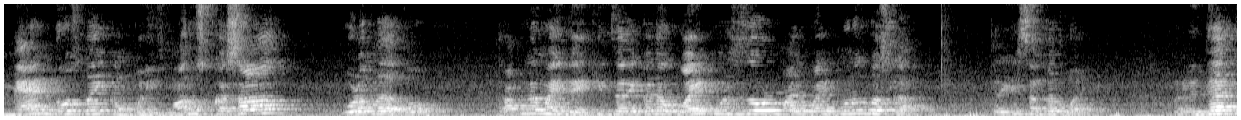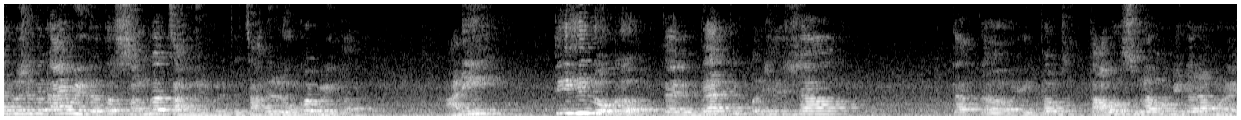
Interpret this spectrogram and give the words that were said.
मॅन नोज बाय कंपनीज माणूस कसा ओळखला जातो तर आपल्याला माहिती आहे की जर एखाद्या वाईट माणसाजवळ मा- वाईट माणूस बसला तर ही संगत वाईट पण विद्यार्थी परिषदेत काय मिळतं? तर संगत चांगली मिळते चांगली लोक मिळतात. आणि तीही लोक त्या विद्यार्थी परिषदेच्या त्यात एकदम तावून सुलाखून निघाल्यामुळे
